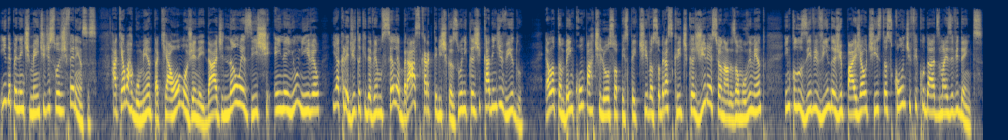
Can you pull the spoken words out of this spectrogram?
independentemente de suas diferenças. Raquel argumenta que a homogeneidade não existe em nenhum nível e acredita que devemos celebrar as características únicas de cada indivíduo. Ela também compartilhou sua perspectiva sobre as críticas direcionadas ao movimento, inclusive vindas de pais de autistas com dificuldades mais evidentes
